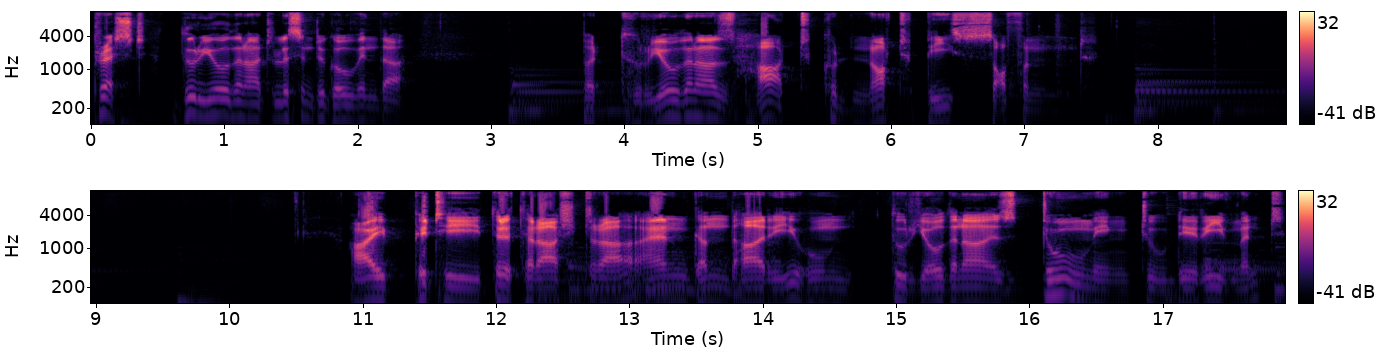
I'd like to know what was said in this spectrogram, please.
pressed Duryodhana to listen to Govinda. But Duryodhana's heart could not be softened. I pity Dhritarashtra and Gandhari, whom Duryodhana is dooming to bereavement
